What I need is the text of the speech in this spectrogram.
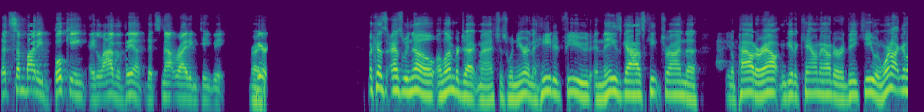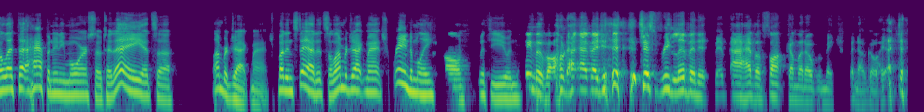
that's somebody booking a live event that's not writing TV. Right. Period. Because as we know, a lumberjack match is when you're in a heated feud and these guys keep trying to, you know, powder out and get a count out or a DQ, and we're not going to let that happen anymore. So today it's a lumberjack match, but instead it's a lumberjack match randomly with you. And We move on. I, I just, just reliving it. I have a funk coming over me. But no, go ahead.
